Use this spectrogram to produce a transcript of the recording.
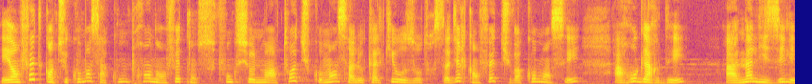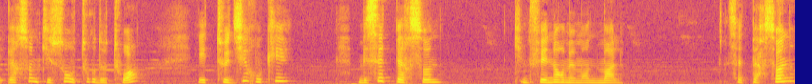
Et en fait, quand tu commences à comprendre en fait ton fonctionnement à toi, tu commences à le calquer aux autres. C'est-à-dire qu'en fait, tu vas commencer à regarder, à analyser les personnes qui sont autour de toi et te dire ok, mais cette personne qui me fait énormément de mal, cette personne,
